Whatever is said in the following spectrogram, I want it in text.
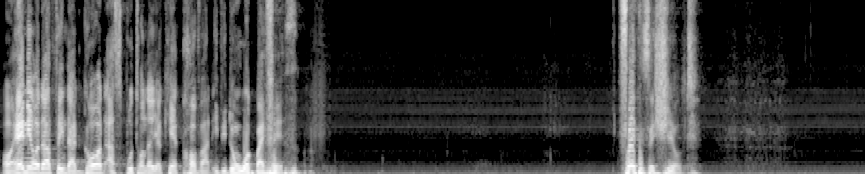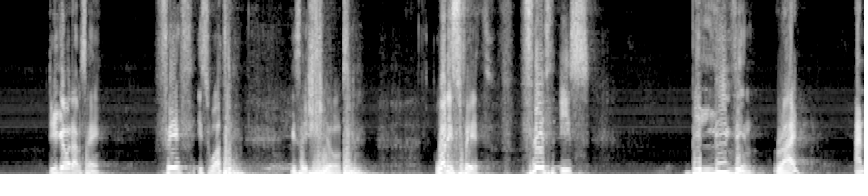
or any other thing that God has put under your care covered if you don't walk by faith. Faith is a shield. Do you get what I'm saying? Faith is what? Is a shield. What is faith? Faith is believing, right? And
